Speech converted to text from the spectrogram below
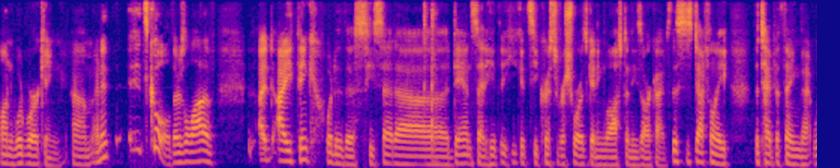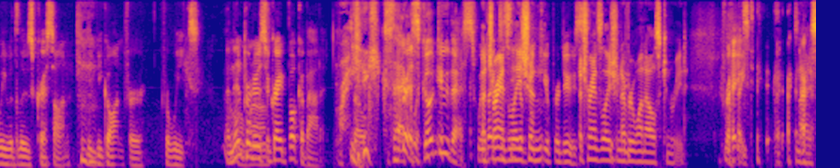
on woodworking, um, and it it's cool. There's a lot of. I, I think what is this? He said. Uh, Dan said he he could see Christopher Schwarz getting lost in these archives. This is definitely the type of thing that we would lose Chris on. He'd be gone for for weeks, and then Oh, produce wow. a great book about it. Right. So, Exactly. Chris, go do this. We'd a like to see the translation you produce. A translation everyone else can read. right. Nice.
